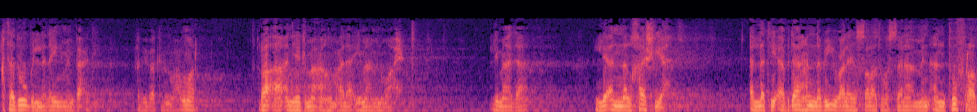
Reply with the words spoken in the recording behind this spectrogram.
اقتدوا بالذين من بعدي أبي بكر وعمر. رأى أن يجمعهم على إمام واحد. لماذا؟ لأن الخشية التي أبداها النبي عليه الصلاة والسلام من أن تفرض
